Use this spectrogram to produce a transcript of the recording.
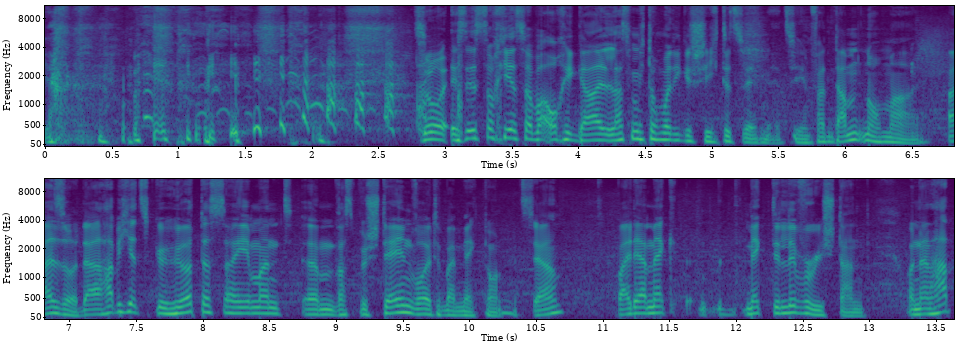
Ja. so, es ist doch jetzt aber auch egal. Lass mich doch mal die Geschichte zu Ende erzählen. Verdammt nochmal. Also, da habe ich jetzt gehört, dass da jemand ähm, was bestellen wollte bei McDonalds, ja? Weil der Mac, Mac Delivery stand. Und dann hat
